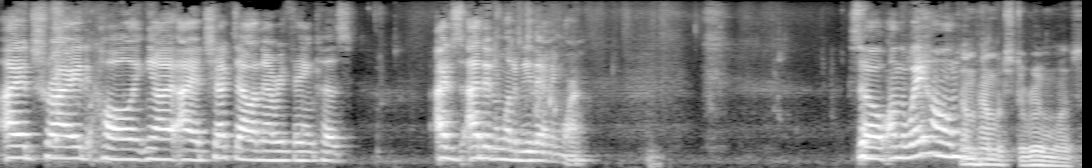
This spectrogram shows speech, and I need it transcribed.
I had tried calling. Yeah, I, I had checked out and everything because I just I didn't want to be there anymore. So on the way home, Tell 'em how much the room was.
